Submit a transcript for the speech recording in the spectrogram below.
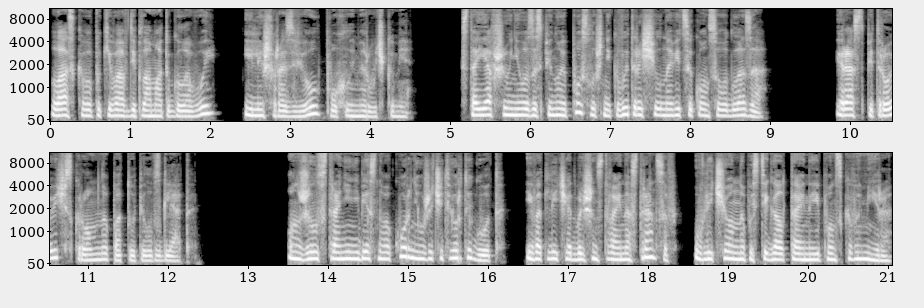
ласково покивав дипломату головой и лишь развел пухлыми ручками. Стоявший у него за спиной послушник вытаращил на вице-консула глаза. Ираст Петрович скромно потупил взгляд. Он жил в стране небесного корня уже четвертый год, и, в отличие от большинства иностранцев, увлеченно постигал тайны японского мира,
